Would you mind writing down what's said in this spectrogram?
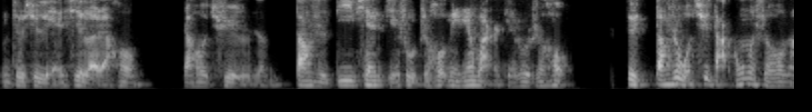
你就去联系了，然后然后去，当时第一天结束之后，那天晚上结束之后，对，当时我去打工的时候呢，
